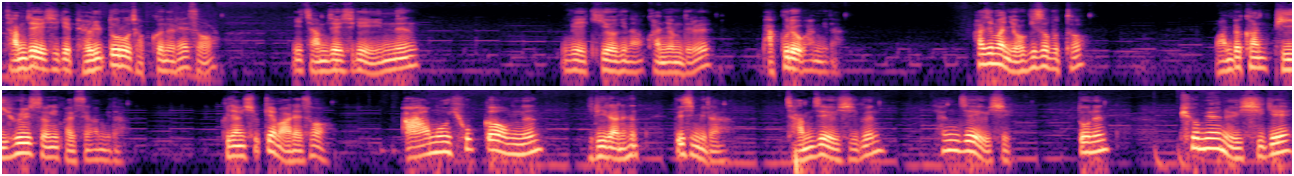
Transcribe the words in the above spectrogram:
잠재 의식에 별도로 접근을 해서 이 잠재 의식에 있는 우리의 기억이나 관념들을 바꾸려고 합니다. 하지만 여기서부터 완벽한 비효율성이 발생합니다. 그냥 쉽게 말해서 아무 효과 없는 일이라는 뜻입니다. 잠재의식은 현재의식 또는 표면의식에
